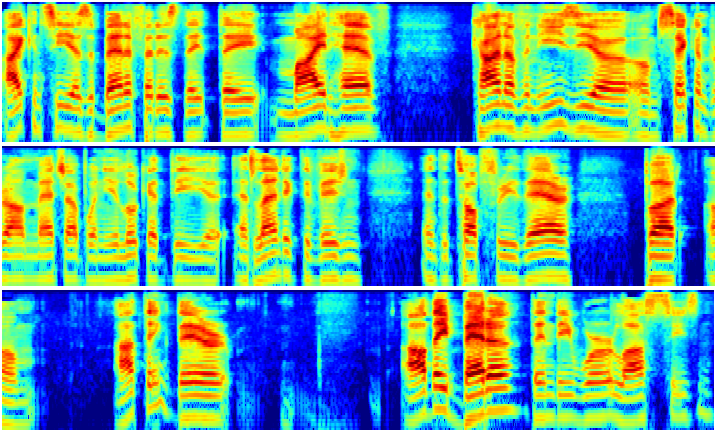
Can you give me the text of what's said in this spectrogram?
I can see as a benefit is that they might have kind of an easier um, second round matchup when you look at the uh, Atlantic Division and the top three there. But um, I think they're are they better than they were last season?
